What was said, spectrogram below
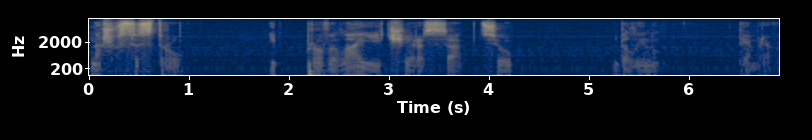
нашу сестру і провела її через цю долину темряви.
